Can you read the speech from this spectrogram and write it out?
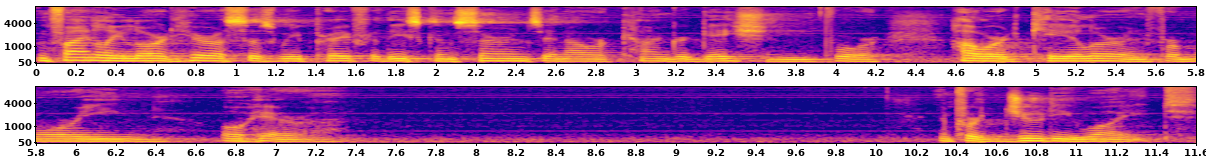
And finally, Lord, hear us as we pray for these concerns in our congregation for Howard Kaler and for Maureen O'Hara and for Judy White.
